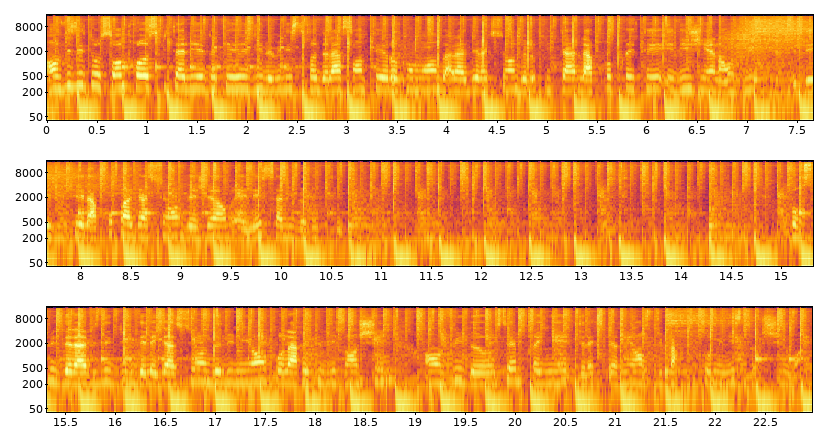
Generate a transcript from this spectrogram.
En visite au centre hospitalier de Kéhédi, le ministre de la Santé recommande à la direction de l'hôpital la propreté et l'hygiène en vue d'éviter la propagation des germes et les salubrités. Poursuite de la visite d'une délégation de l'Union pour la République en Chine en vue de s'imprégner de l'expérience du Parti communiste chinois.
